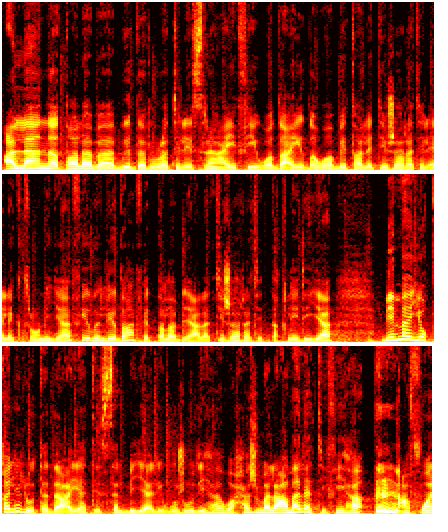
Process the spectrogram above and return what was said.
علان طالب بضرورة الإسراع في وضع ضوابط للتجارة الإلكترونية في ظل ضعف الطلب على التجارة التقليدية بما يقلل تداعيات السلبية لوجودها وحجم العمالة فيها عفوا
